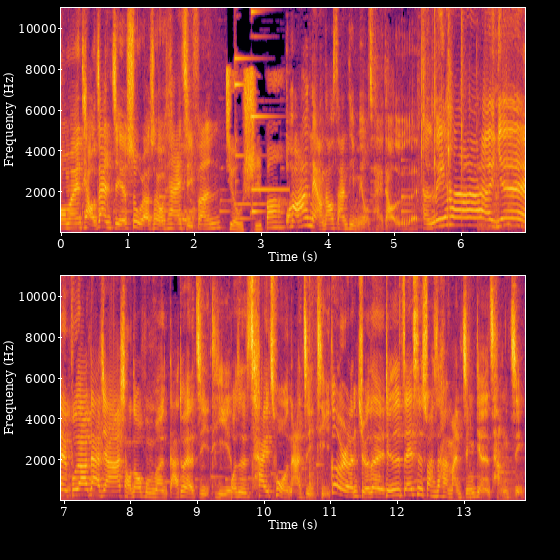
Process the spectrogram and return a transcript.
我们挑战结束了，所以我现在几分？九十八，我好像两到三题没有猜到，对不对？很厉害耶不知道大家小豆腐们答对了几题，或是猜错哪几题？个人觉得，其实这一次算是还蛮经典的场景。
